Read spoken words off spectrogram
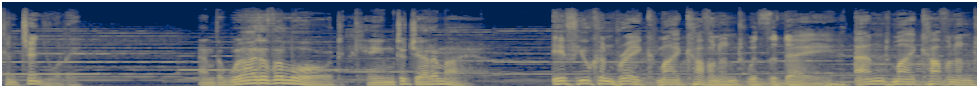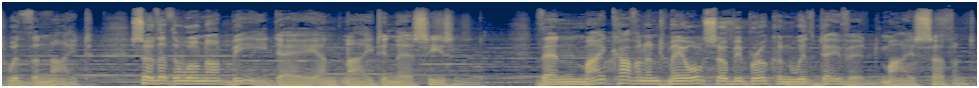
continually. And the word of the Lord came to Jeremiah. If you can break my covenant with the day and my covenant with the night, so that there will not be day and night in their season, then my covenant may also be broken with David, my servant,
